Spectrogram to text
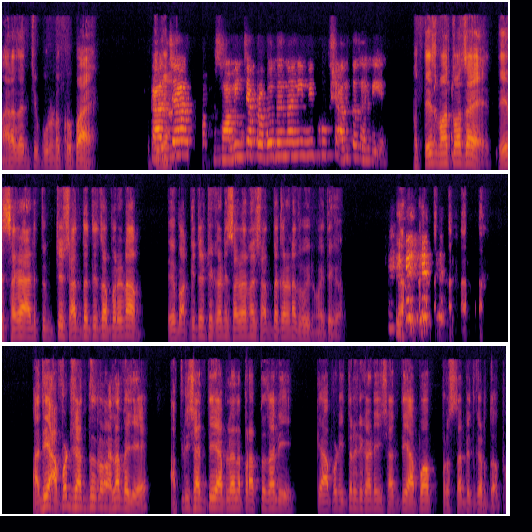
महाराजांची पूर्ण कृपा आहे. कालच्या स्वामींच्या प्रबोधनाने मी खूप शांत झालीये मग तेच महत्वाचं आहे. तेच सगळं आणि तुमच्या शांततेचा परिणाम हे बाकीच्या ठिकाणी सगळ्यांना शांत करण्यात होईल माहिती का? आधी आपण शांत व्हायला पाहिजे. आपली शांती आपल्याला प्राप्त झाली की आपण इतर ठिकाणी शांती आपोआप प्रस्थापित करतो आपण.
